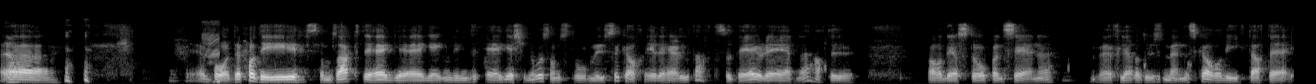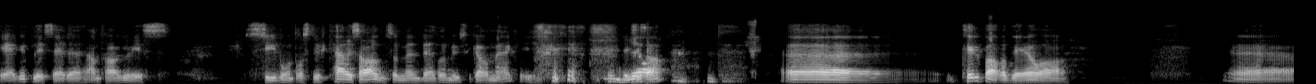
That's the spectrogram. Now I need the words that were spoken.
Eh, både fordi, som sagt, jeg, jeg, egentlig, jeg er ikke noe sånn stor musiker i det hele tatt. Så det er jo det ene. At du bare det å stå på en scene med flere tusen mennesker og vite at det, egentlig så er det antageligvis 700 stykk her i salen som er en bedre musiker enn meg. ikke Ja. sant? Eh, til bare det å eh,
